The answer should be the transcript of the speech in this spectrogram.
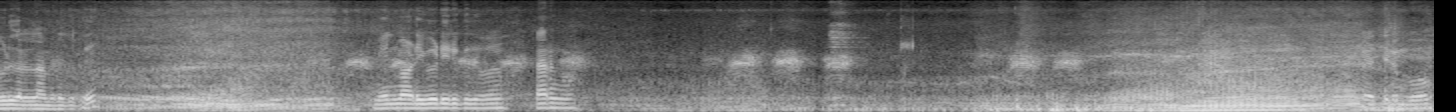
வீடுகள் எல்லாம் இருக்குது. மேல்மாடி வீடு இருக்குது. பாருங்க அப்படியே திரும்புவோம்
